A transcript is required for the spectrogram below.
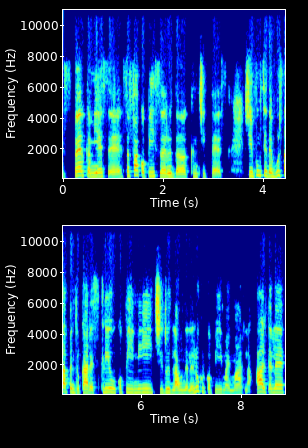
sper că mi iese să fac copiii să râdă când citesc. Și în funcție de vârsta pentru care scriu, copiii mici râd la unele lucruri, copiii mai mari la altele.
